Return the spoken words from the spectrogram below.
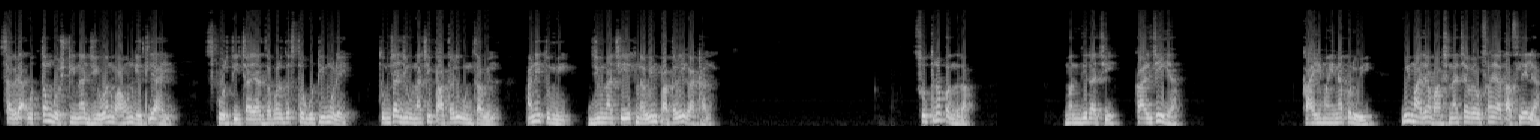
सगळ्या उत्तम गोष्टींना जीवन वाहून घेतले आहे. स्फूर्तीच्या या जबरदस्त गुटीमुळे तुमच्या जीवनाची पातळी उंचावेल आणि तुम्ही जीवनाची एक नवीन पातळी गाठाल. सूत्र पंधरा. मंदिराची काळजी घ्या. काही महिन्यापूर्वी मी माझ्या भाषणाच्या व्यवसायात असलेल्या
